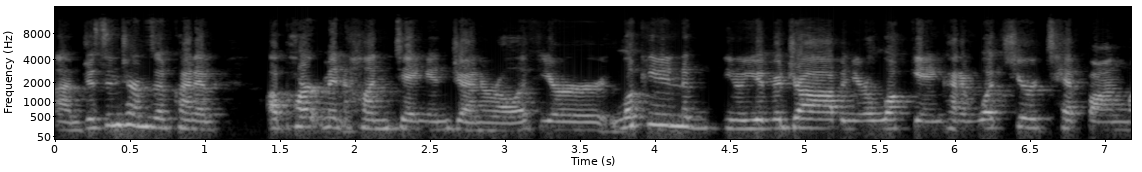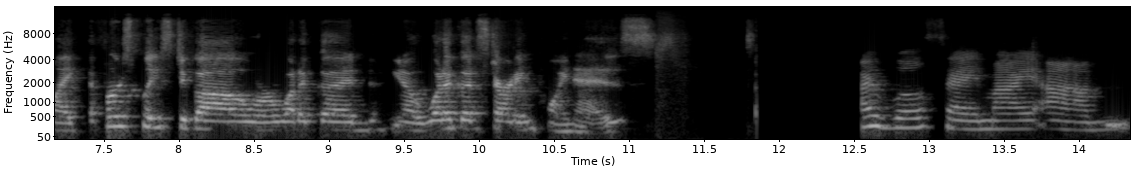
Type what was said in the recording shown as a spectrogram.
um, just in terms of kind of apartment hunting in general if you're looking to you know you have a job and you're looking kind of what's your tip on like the first place to go or what a good you know what a good starting point is i will say my um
